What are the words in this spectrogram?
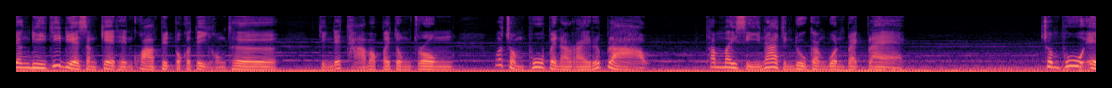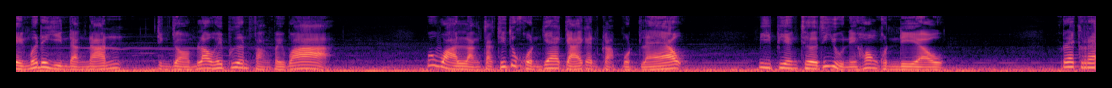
ยังดีที่เดียสังเกตเห็นความผิดปกติของเธอ จึงได้ถามออกไปตรงๆ ว่าชมพู่เป็นอะไรหรือเปล่าทำไมสีหน้าจึงดูกังวลแปลกๆ ชมพู่เองเมื่อได้ยินดังนั้น จึงยอมเล่าให้เพื่อนฟังไปว่า เมื่อวานหลังจากที่ทุกคนแยกย้ายกันกลับหมดแล้ว มีเพียงเธอที่อยู่ในห้องคนเดียว แร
